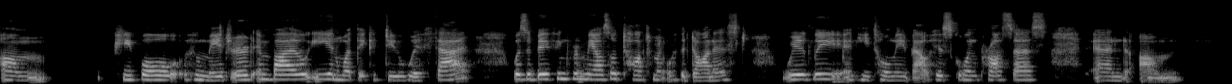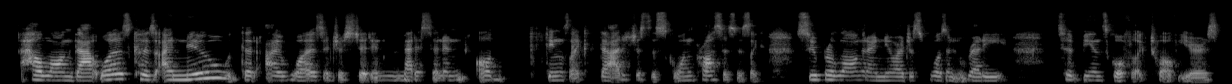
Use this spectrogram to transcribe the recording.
um, people who majored in bio-E and what they could do with that was a big thing for me. I also talked to my orthodontist weirdly, and he told me about his schooling process and um, how long that was because I knew that I was interested in medicine and all things like that. It's just the schooling process is like super long, and I knew I just wasn't ready to be in school for like 12 years.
